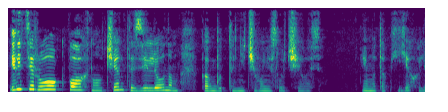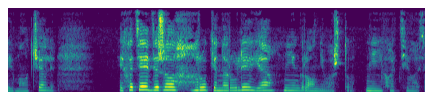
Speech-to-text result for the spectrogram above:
и ветерок пахнул чем-то зеленым, как будто ничего не случилось. И мы так ехали и молчали. И хотя я держала руки на руле, я не играл ни во что, мне не хотелось.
